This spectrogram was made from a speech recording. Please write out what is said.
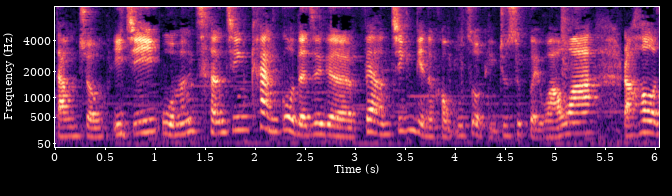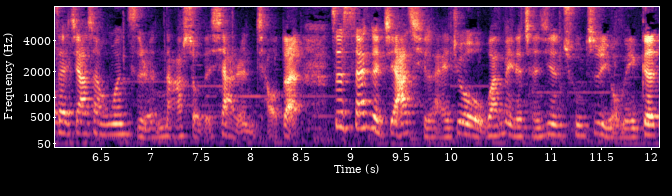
当中，以及我们曾经看过的这个非常经典的恐怖作品，就是鬼娃娃，然后再加上温子仁拿手的吓人桥段，这三个加起来就完美的呈现出挚友梅根，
